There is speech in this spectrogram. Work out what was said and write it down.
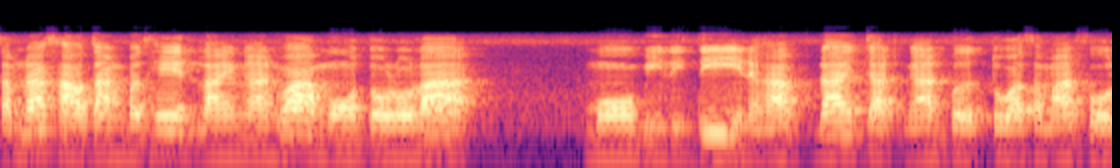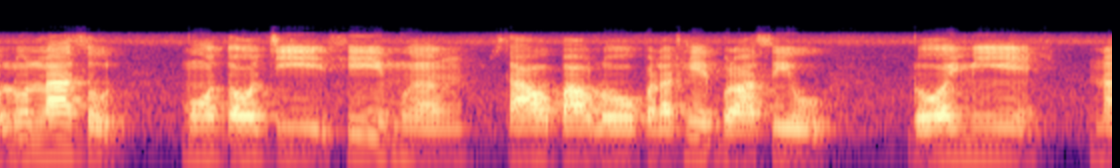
สำนักข่าวต่างประเทศรายงานว่า Motorola Mobility นะครับ ได้จัดงานเปิดตัวสมาร์ทโฟนรุ่นล่าสุด Moto G ที่เมืองเซาเปาโลประเทศบราซิล โดยมีน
